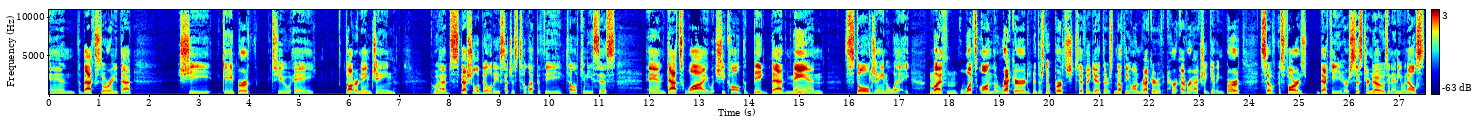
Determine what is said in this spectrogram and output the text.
and the backstory that she gave birth to a daughter named Jane who had special abilities such as telepathy, telekinesis, and that's why what she called the big bad man stole Jane away. But mm-hmm. what's on the record, you know, there's no birth certificate, there's nothing on record of her ever actually giving birth. So, as far as Becky, her sister, knows, and anyone else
